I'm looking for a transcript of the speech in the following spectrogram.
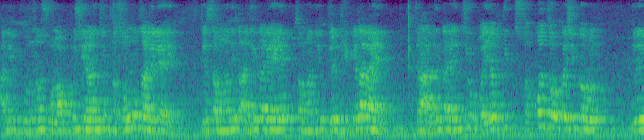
आणि पूर्ण सोलापूर शहरांची फसवणूक झालेली आहे. जे संबंधित अधिकारी आहेत संबंधित जे ठेकेदार आहेत त्या अधिकाऱ्यांची वैयक्तिक सखोल चौकशी करून जे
